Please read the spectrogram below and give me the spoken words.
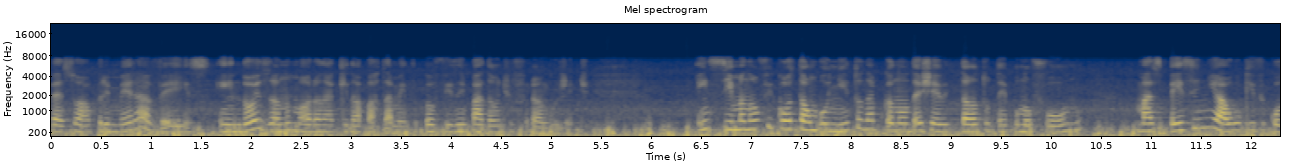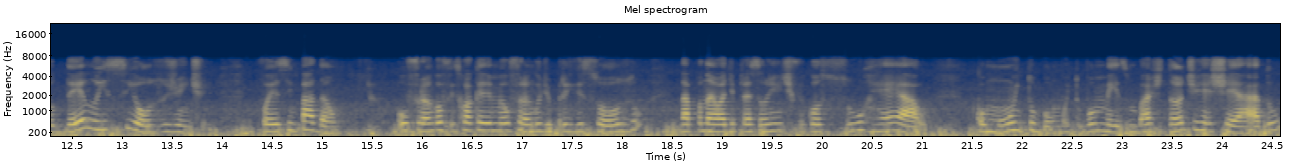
Pessoal, primeira vez em dois anos morando aqui no apartamento que eu fiz empadão de frango, gente. Em cima não ficou tão bonito, né? Porque eu não deixei tanto tempo no forno. Mas pense em algo que ficou delicioso, gente. Foi esse empadão. O frango eu fiz com aquele meu frango de preguiçoso. Na panela de pressão, gente, ficou surreal. Ficou muito bom, muito bom mesmo. Bastante recheado.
